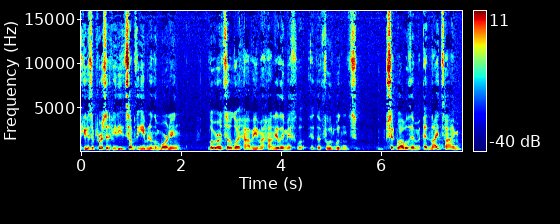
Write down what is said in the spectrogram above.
he was a person, if he needed something even in the morning. The food wouldn't sit well with him. At nighttime,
